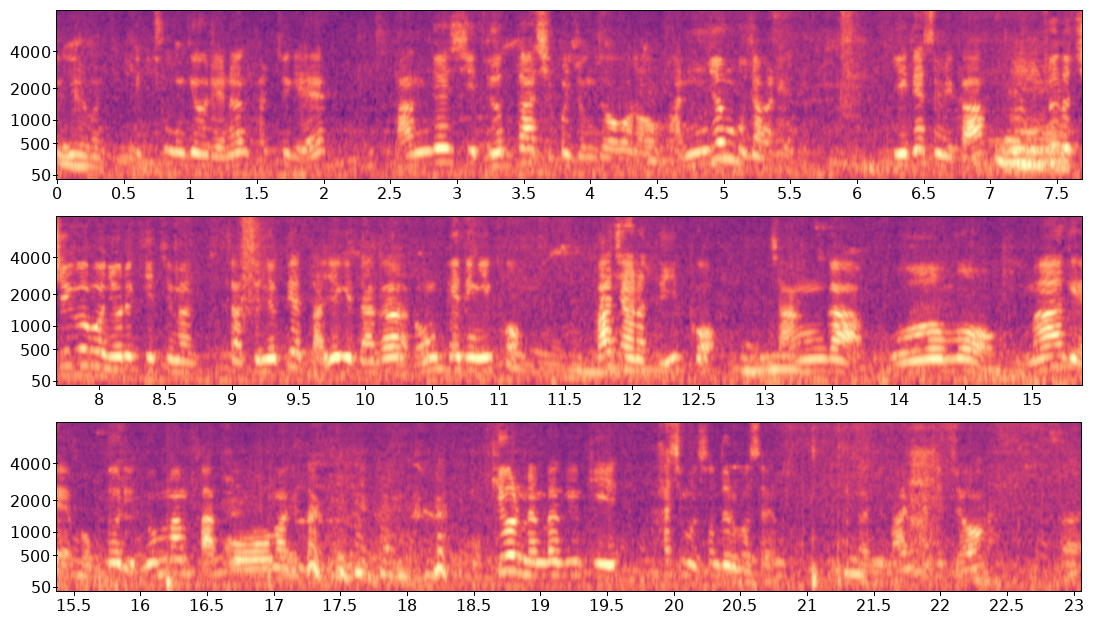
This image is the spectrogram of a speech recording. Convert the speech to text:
그 여러분 특히 추운 겨울에는 발쪽에 반드시 덥다 싶을 정도로 완전 무장을 해야 돼요. 이해됐습니까? 저도 지금은 이렇게 있지만 자 저녁 됐다 여기다가 롱패딩 입고 바지 하나 더 입고 장갑, 워모, 기마개, 목도리, 눈만 빠꼼하게 딱 겨울 맨발 걷기 하시면 손 들어 보세요. 자, 이제 많이 하셨죠? 자,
